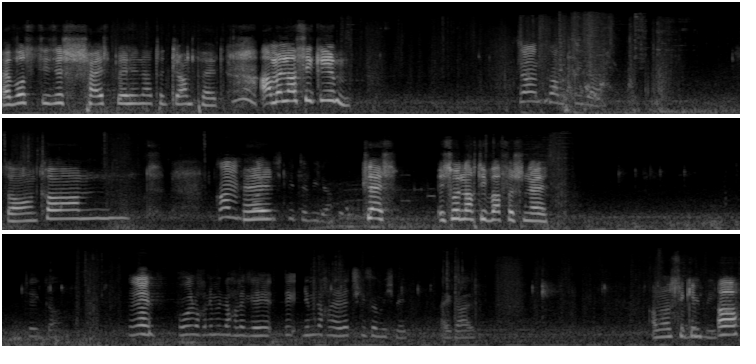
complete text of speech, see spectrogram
Ja, wo ist dieses scheiß behinderte Jumphead? Aber lass sie geben. So, und komm, Digga. So, und kommt. Komm, Hey. bitte wieder. Gleich. Ich hol noch die Waffe schnell. Digga. Nee, hol noch, nimm noch eine, nimm noch eine letzte für mich mit. Egal. Aber sie geben. Ah.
